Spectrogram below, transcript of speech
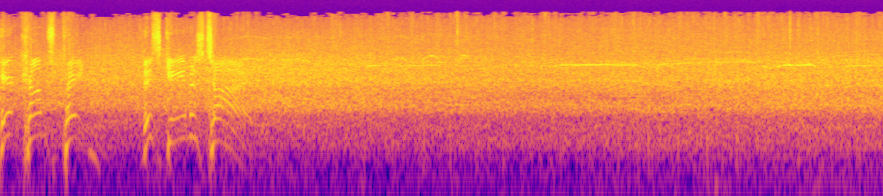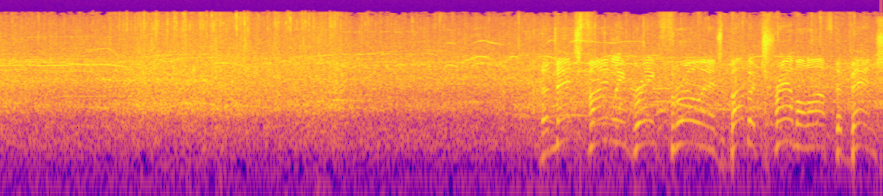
Here comes Payton. This game is tied. The Mets finally break through, and it's Bubba Trammell off the bench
